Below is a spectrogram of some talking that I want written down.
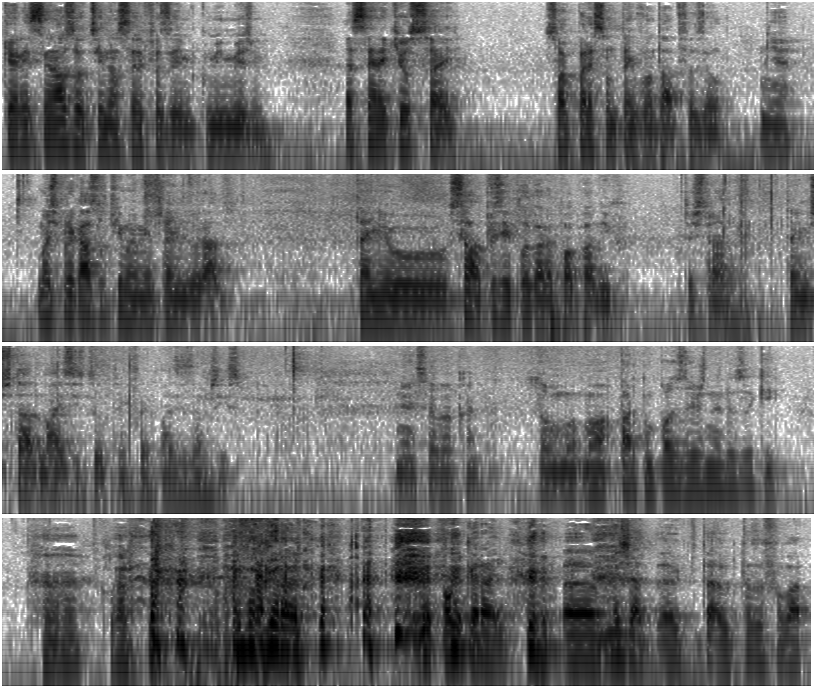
quero ensinar aos outros e não sei fazer comigo mesmo. A cena é que eu sei, só que parece que não tenho vontade de fazê-lo. Yeah. Mas por acaso ultimamente tenho melhorado. Tenho, sei lá, por exemplo, agora para o código da estrada. Tenho estado mais e tudo, tenho feito mais exames disso. Yeah, isso é bacana. Só uma, uma parte não podes dizer as neiras aqui. claro. Vai para o caralho. oh caralho. Ah, mas já, ah, que tá- o que estás a falar,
